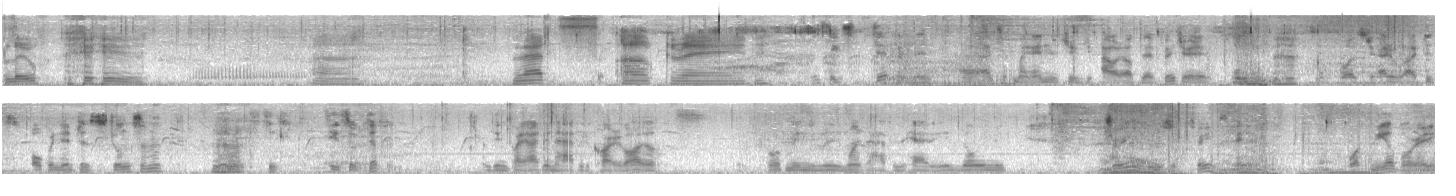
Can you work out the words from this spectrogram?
blue. uh, let's upgrade. This thing's different, man. I, I took my energy out of the refrigerator. Uh-huh. Was I, I just opened it, just strung some. Uh-huh. I think it's so different. I think probably I didn't have it cardiac oil for many many months. I haven't had it. You know, any drinks, drinks, man. Woke me up already.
